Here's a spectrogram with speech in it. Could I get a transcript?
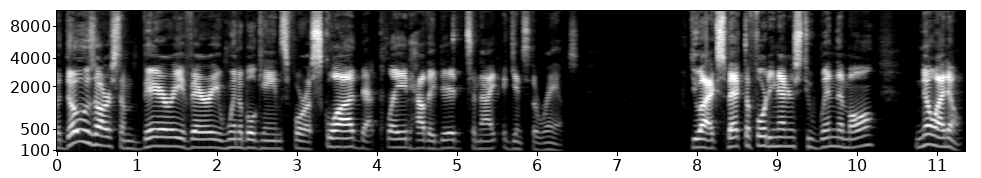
but those are some very, very winnable games for a squad that played how they did tonight against the Rams. Do I expect the 49ers to win them all? No, I don't.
